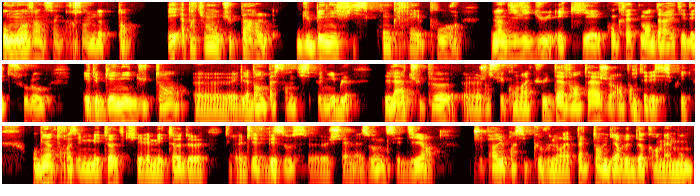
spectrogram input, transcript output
au moins 25% de notre temps. Et à partir du moment où tu parles du bénéfice concret pour l'individu et qui est concrètement d'arrêter d'être sous l'eau et de gagner du temps euh, et de la bande passante disponible, là tu peux, euh, j'en suis convaincu, davantage emporter les esprits. Ou bien troisième méthode, qui est la méthode euh, Jeff Bezos chez Amazon, c'est de dire, je pars du principe que vous n'aurez pas le temps de lire le doc en amont.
